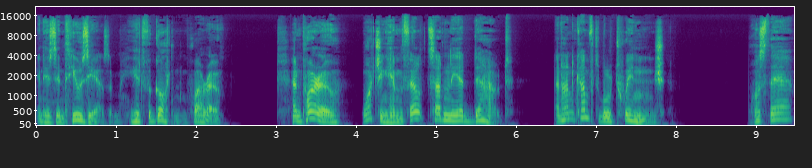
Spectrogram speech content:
in his enthusiasm, he had forgotten Poirot. And Poirot, watching him, felt suddenly a doubt, an uncomfortable twinge. Was there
